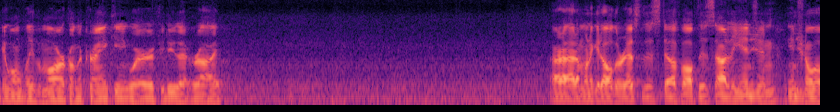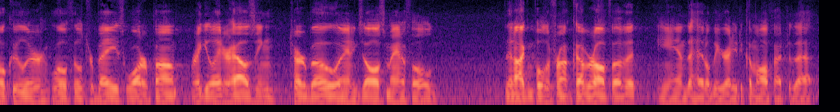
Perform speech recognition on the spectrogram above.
It won't leave a mark on the crank anywhere if you do that right. Alright, I'm going to get all the rest of this stuff off this side of the engine. Engine oil cooler, oil filter base, water pump, regulator housing, turbo, and exhaust manifold. Then I can pull the front cover off of it and the head will be ready to come off after that.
